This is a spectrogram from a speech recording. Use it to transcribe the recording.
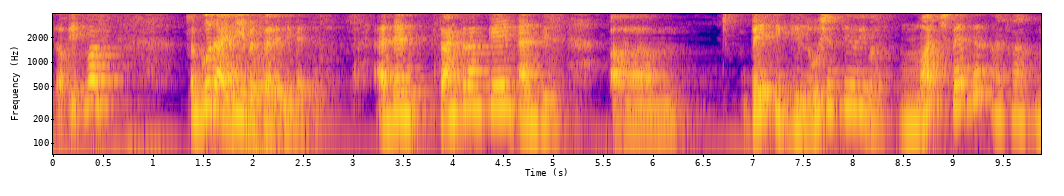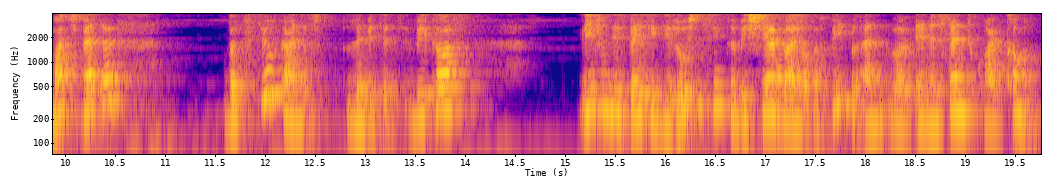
So it was a good idea, but very limited. And then Sankaran came, and this um, basic delusion theory was much better, I found much better, but still kind of limited because even these basic delusions seem to be shared by a lot of people and were in a sense quite common.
